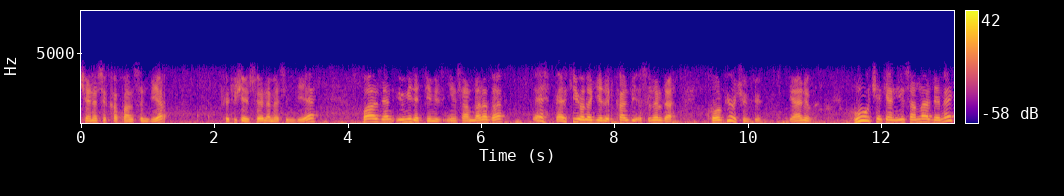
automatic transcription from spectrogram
çenesi kapansın diye, kötü şey söylemesin diye, bazen ümit ettiğimiz insanlara da eh belki yola gelir, kalbi ısınır da korkuyor çünkü. Yani hu çeken insanlar demek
